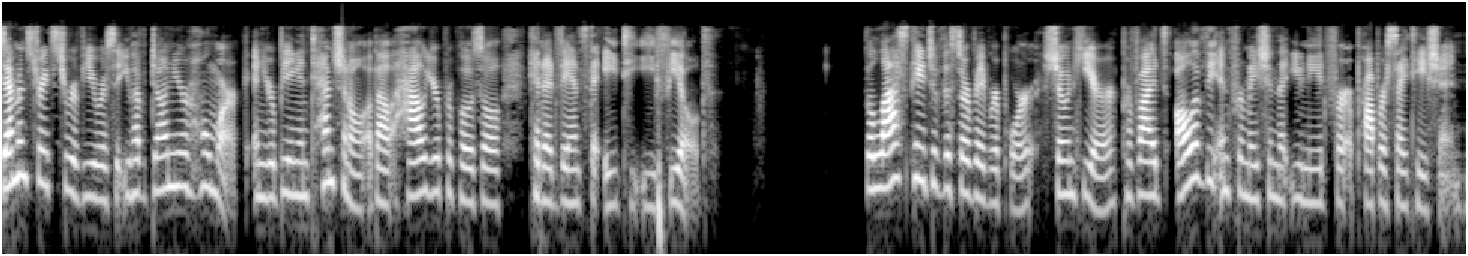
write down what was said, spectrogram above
demonstrates to reviewers that you have done your homework and you're being intentional about how your proposal can advance the ATE field. The last page of the survey report, shown here, provides all of the information that you need for a proper citation.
